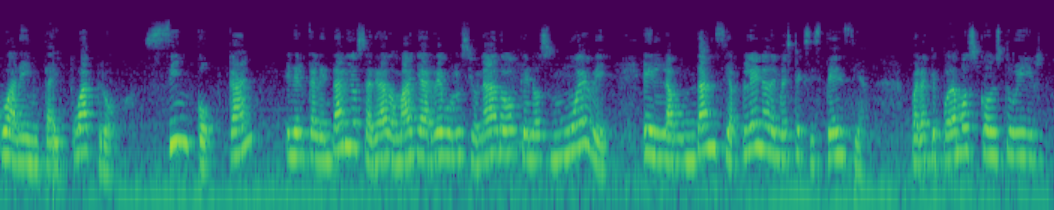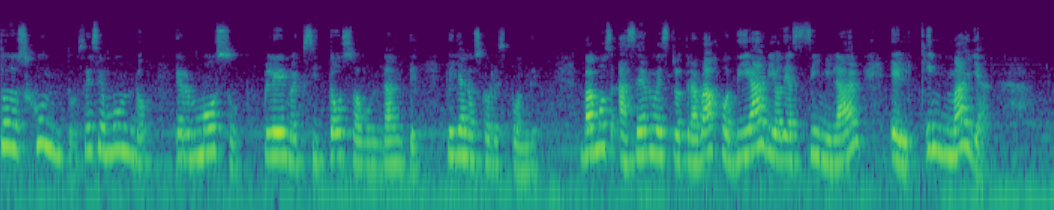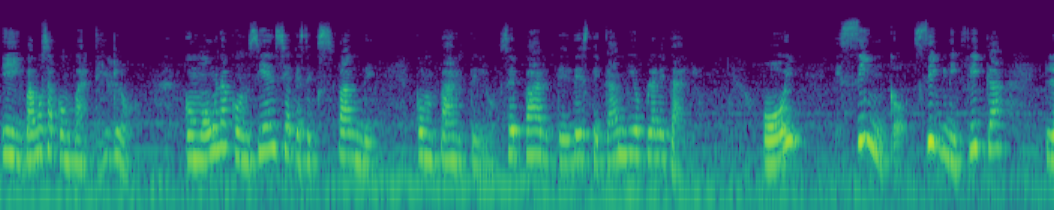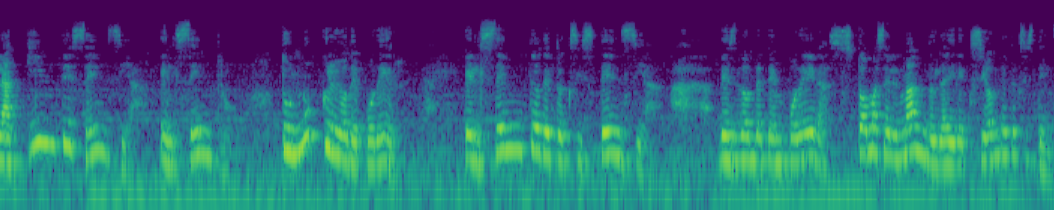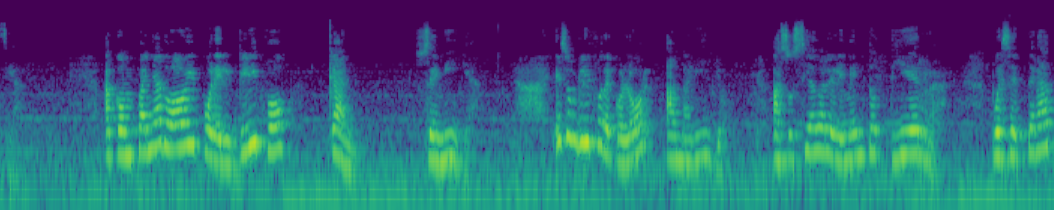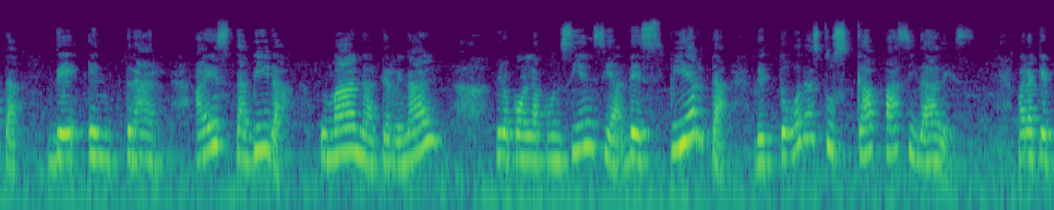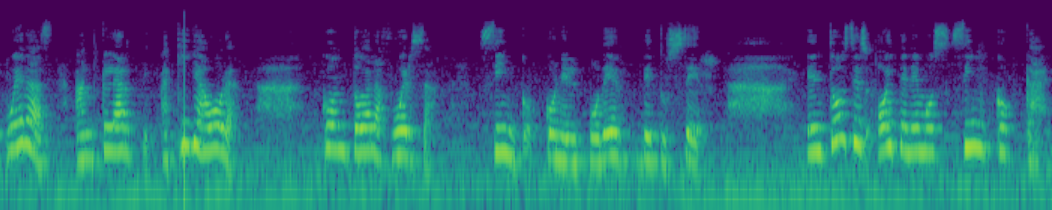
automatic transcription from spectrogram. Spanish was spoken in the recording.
44, 5 Can en el calendario sagrado maya revolucionado que nos mueve en la abundancia plena de nuestra existencia para que podamos construir todos juntos ese mundo hermoso, pleno, exitoso, abundante que ya nos corresponde. Vamos a hacer nuestro trabajo diario de asimilar el King Maya y vamos a compartirlo como una conciencia que se expande. Compártelo, sé parte de este cambio planetario. Hoy 5 significa la quintesencia, el centro, tu núcleo de poder, el centro de tu existencia, desde donde te empoderas, tomas el mando y la dirección de tu existencia. Acompañado hoy por el glifo Can, semilla. Es un glifo de color amarillo asociado al elemento tierra, pues se trata de entrar a esta vida humana, terrenal, pero con la conciencia despierta de todas tus capacidades, para que puedas anclarte aquí y ahora con toda la fuerza. Cinco, con el poder de tu ser entonces hoy tenemos 5 Can,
